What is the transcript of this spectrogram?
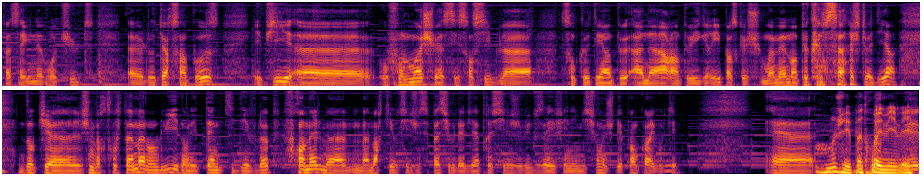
face à une œuvre culte, euh, l'auteur s'impose. Et puis, euh, au fond de moi, je suis assez sensible à son côté un peu anard, un peu aigri, parce que je suis moi-même un peu comme ça, je dois dire. Donc, euh, je me retrouve pas mal en lui et dans les thèmes qu'il développe. Fromel m'a m'a marqué aussi. Je sais pas si vous l'aviez apprécié. J'ai vu que vous avez fait une émission, mais je l'ai pas encore écouté. Euh, Moi j'avais pas trop aimé, mais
